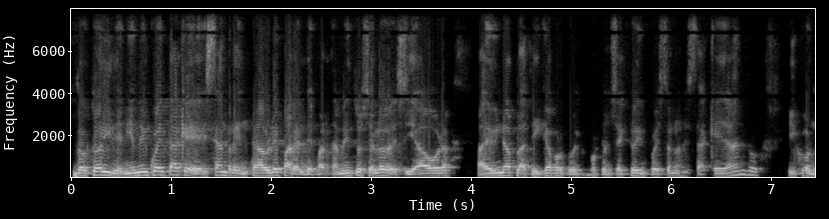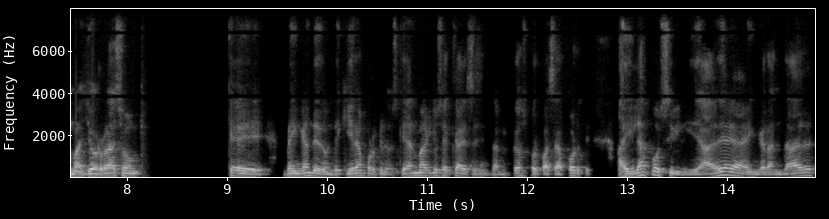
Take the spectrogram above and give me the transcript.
Doctor, y teniendo en cuenta que es tan rentable para el departamento, usted lo decía ahora, hay una platica porque por concepto de impuestos nos está quedando y con mayor razón que vengan de donde quieran porque nos quedan más cerca de 60 mil pesos por pasaporte. Hay la posibilidad de engrandar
